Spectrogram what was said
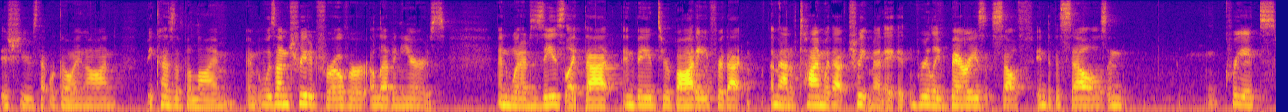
issues that were going on because of the Lyme. And it was untreated for over 11 years. And when a disease like that invades your body for that amount of time without treatment, it, it really buries itself into the cells and creates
